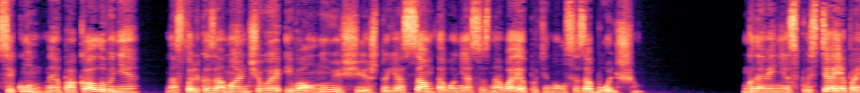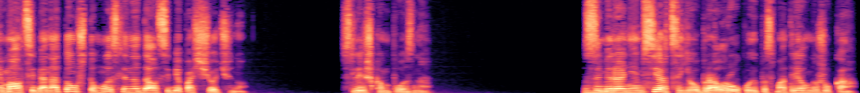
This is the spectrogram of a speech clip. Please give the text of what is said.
Секундное покалывание, настолько заманчивое и волнующее, что я сам, того не осознавая, потянулся за большим. Мгновение спустя я поймал себя на том, что мысленно дал себе пощечину. Слишком поздно. С замиранием сердца я убрал руку и посмотрел на жука.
